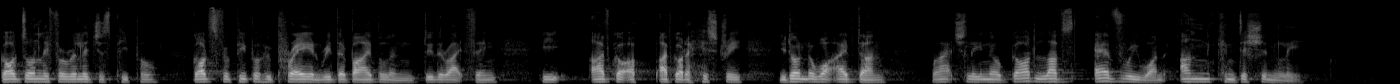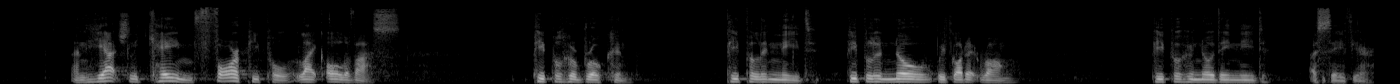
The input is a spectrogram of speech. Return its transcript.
God's only for religious people. God's for people who pray and read their Bible and do the right thing. He, I've, got a, I've got a history. You don't know what I've done. Well, actually, no. God loves everyone unconditionally. And He actually came for people like all of us people who are broken, people in need, people who know we've got it wrong, people who know they need a Savior.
